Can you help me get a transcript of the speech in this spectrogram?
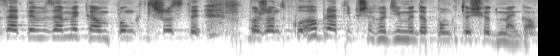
zatem zamykam punkt szósty porządku obrad i przechodzimy do punktu siódmego.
